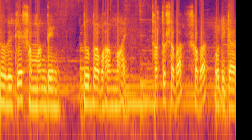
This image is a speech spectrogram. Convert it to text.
রোগীকে সম্মান দিন। দুর্ব্যবহার নয়। স্বাস্থ্যসেবা সবার অধিকার।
